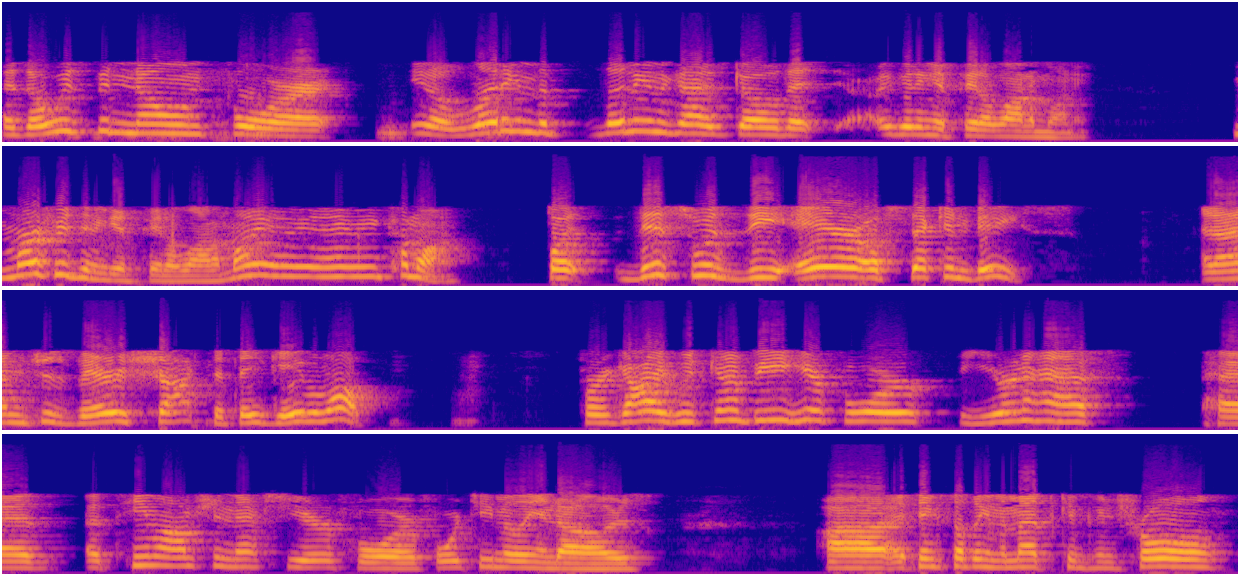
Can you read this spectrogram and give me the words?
has always been known for you know letting the letting the guys go that are going to get paid a lot of money. Murphy didn't get paid a lot of money. I mean, come on. But this was the heir of second base, and I'm just very shocked that they gave him up for a guy who's going to be here for a year and a half. Has a team option next year for $14 million. Uh, I think something the Mets can control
